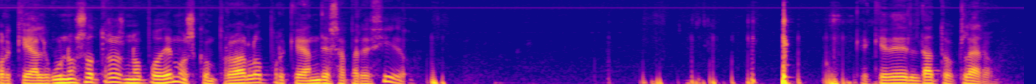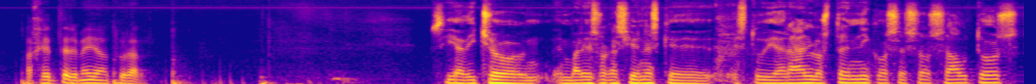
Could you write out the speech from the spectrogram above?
Porque algunos otros no podemos comprobarlo porque han desaparecido. Que quede el dato claro. La gente del medio natural. Sí, ha dicho en varias ocasiones que estudiarán los técnicos esos autos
